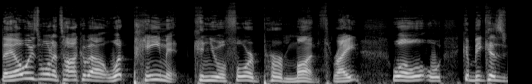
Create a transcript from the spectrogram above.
They always want to talk about what payment can you afford per month right? Well because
